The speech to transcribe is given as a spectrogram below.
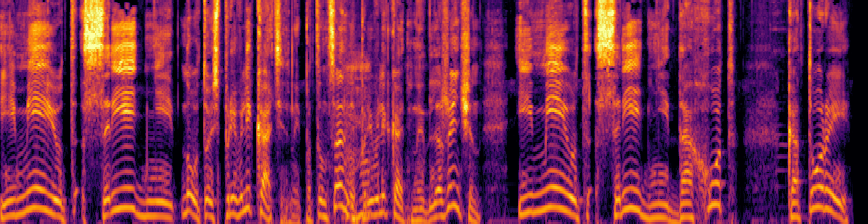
имеют средний, ну, то есть привлекательный, потенциально привлекательный для женщин, имеют средний доход, который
